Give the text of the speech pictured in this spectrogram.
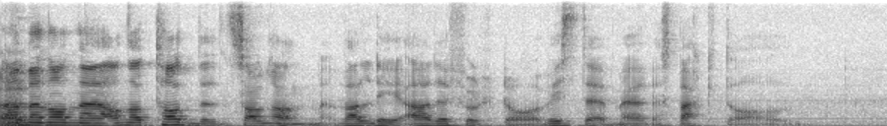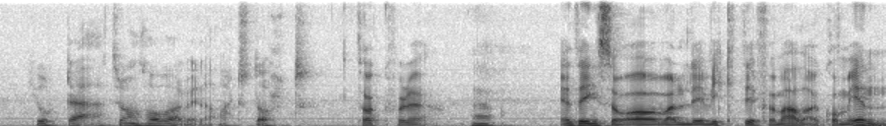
Nei, men han, eh, han har tatt sangene veldig ærefullt og vist det med respekt. og gjort det. Jeg tror han Håvard ville vært stolt. Takk for det. Ja. En ting som var veldig viktig for meg da jeg kom inn,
